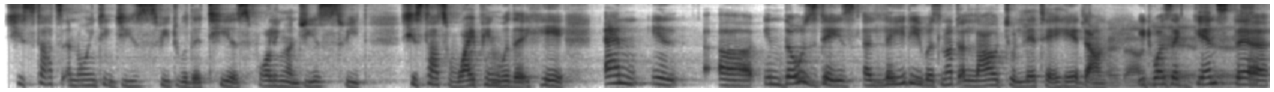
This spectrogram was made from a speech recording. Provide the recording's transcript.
She starts anointing Jesus' feet with her tears falling on Jesus' feet. She starts wiping with her hair. And in, uh, in those days, a lady was not allowed to let her hair down. her down, It was yes, against yes.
